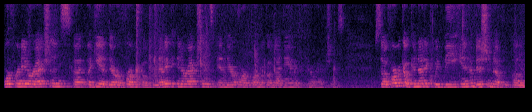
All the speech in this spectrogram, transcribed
Warfarin interactions, uh, again, there are pharmacokinetic interactions and there are pharmacodynamic interactions. So pharmacokinetic would be inhibition of, of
